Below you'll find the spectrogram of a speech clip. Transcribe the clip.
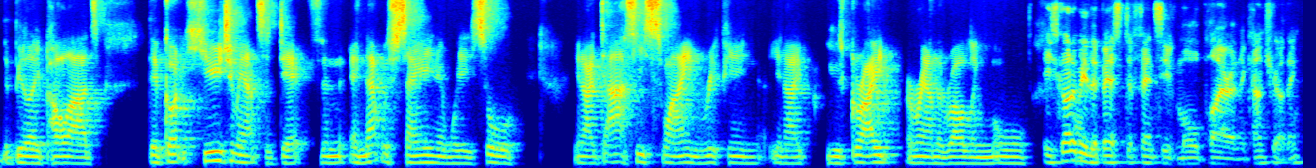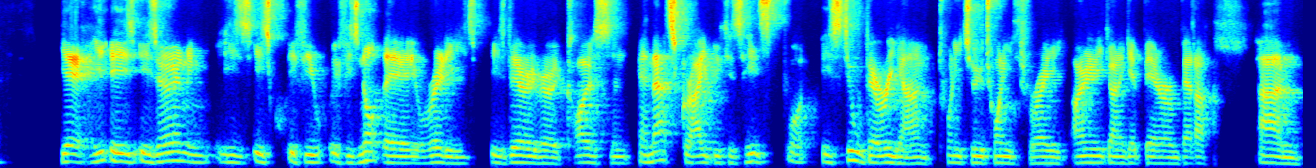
the Billy Pollards. They've got huge amounts of depth, and, and that was seen, and we saw, you know, Darcy Swain ripping, you know, he was great around the rolling maul. He's got to be the best defensive maul player in the country, I think yeah, he, he's, he's earning. He's, he's if you if he's not there already, he's, he's very very close, and and that's great because he's what he's still very young, 22, 23, only going to get better and better. Um,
